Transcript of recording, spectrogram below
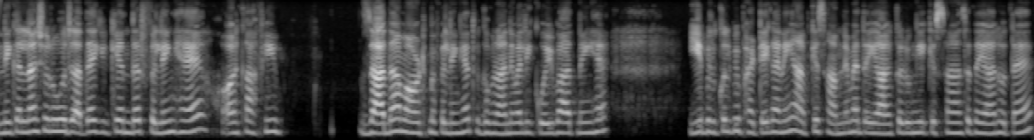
निकलना शुरू हो जाता है क्योंकि अंदर फिलिंग है और काफ़ी ज़्यादा अमाउंट में फिलिंग है तो घबराने वाली कोई बात नहीं है। ये बिल्कुल भी फटेगा नहीं। आपके सामने मैं तैयार करूँगी किस तरह से तैयार होता है।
